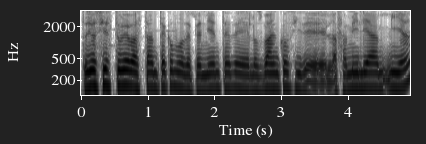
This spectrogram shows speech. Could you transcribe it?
Entonces yo sí estuve bastante como dependiente de los bancos y de la familia mía,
